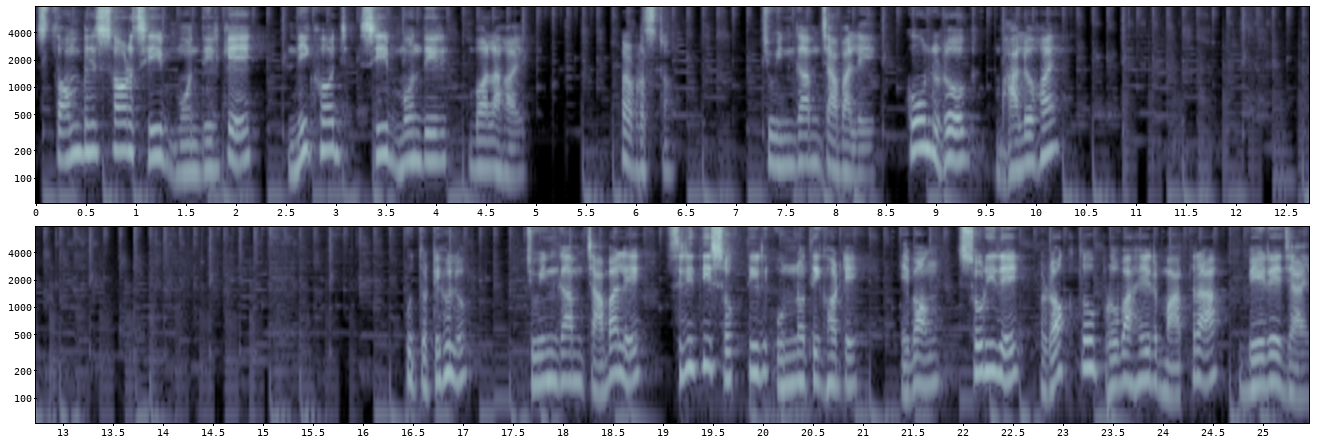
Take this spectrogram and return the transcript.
স্তম্ভেশ্বর শিব মন্দিরকে নিখোঁজ শিব মন্দির বলা হয়। প্রশ্ন, চুইনগাম চাবালে কোন রোগ ভালো হয়? উত্তরটি হল, চুইনগাম চাবালে স্মৃতিশক্তির উন্নতি ঘটে এবং শরীরে রক্ত প্রবাহের মাত্রা বেড়ে যায়।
